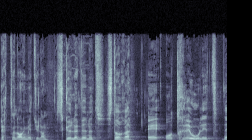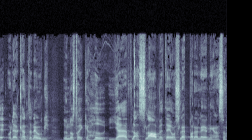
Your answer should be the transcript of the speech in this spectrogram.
bättre lag än Midtjylland. Skulle vunnit större. Är otroligt, det, och det kan inte nog understryka hur jävla slarvigt det är att släppa den ledningen alltså.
